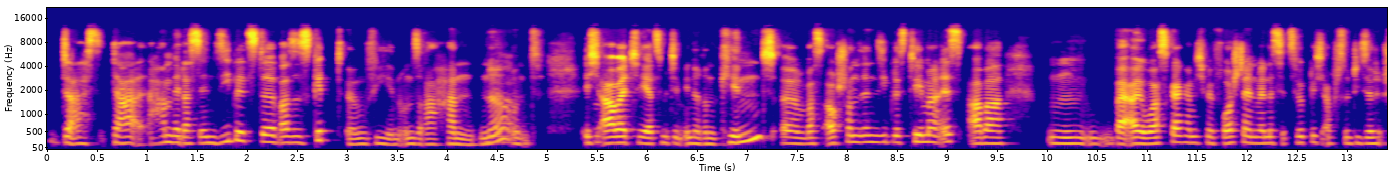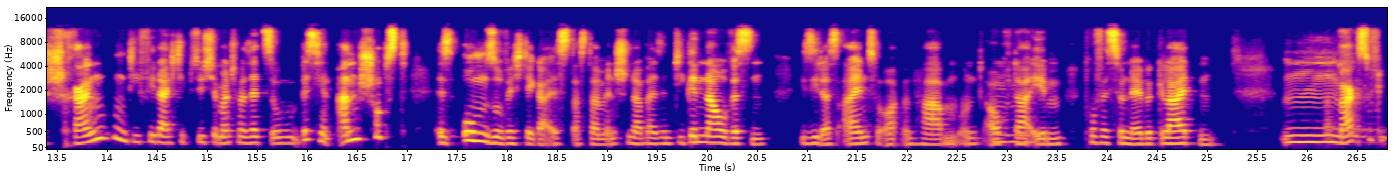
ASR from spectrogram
das, da haben wir das Sensibelste, was es gibt irgendwie in unserer Hand. Ne? Ja. Und ich arbeite jetzt mit dem inneren Kind, äh, was auch schon ein sensibles Thema ist, aber hm, bei Ayahuasca kann ich mir vorstellen, wenn es jetzt wirklich auch so diese Schranken, die vielleicht die Psyche manchmal setzt, so ein bisschen anschubst, es umso wichtiger ist, dass da Menschen dabei sind, die genau wissen, wie sie das einzuordnen haben und auch mhm. da eben professionell begleiten. Mh, magst du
